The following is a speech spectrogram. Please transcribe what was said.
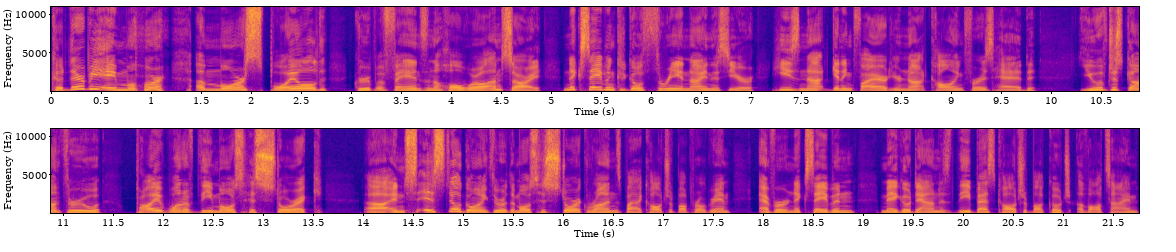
Could there be a more a more spoiled group of fans in the whole world? I'm sorry. Nick Saban could go 3 and 9 this year. He's not getting fired. You're not calling for his head. You have just gone through probably one of the most historic uh, and is still going through the most historic runs by a college football program ever. Nick Saban may go down as the best college football coach of all time,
